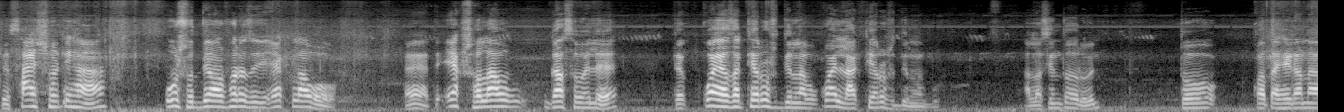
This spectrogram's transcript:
তো চারশো টাকা ওষুধ দেওয়ার পরে যদি এক লাউ হ্যাঁ তো একশো লাউ গাছ হইলে, তো কয় হাজার টিয়ার ওষুধ দিন লাগবো? কয় লাখ টিয়ার ওষুধ দিন লাগবো? আল্লাহ চিন্তা করুন। তো কথা হেডা না,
